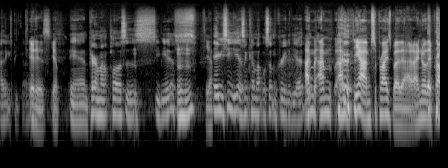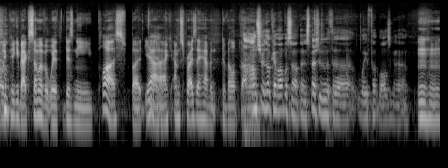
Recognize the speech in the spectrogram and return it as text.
I think it's Peacock. it is. Yep. and Paramount Plus is CBS. Yep. ABC hasn't come up with something creative yet. I'm, I'm, I'm, yeah, I'm surprised by that. I know they probably piggyback some of it with Disney Plus, but yeah, Yeah. I, I'm surprised they haven't developed that. I'm sure they'll come up with something, especially with the way football's going to Mm-hmm.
